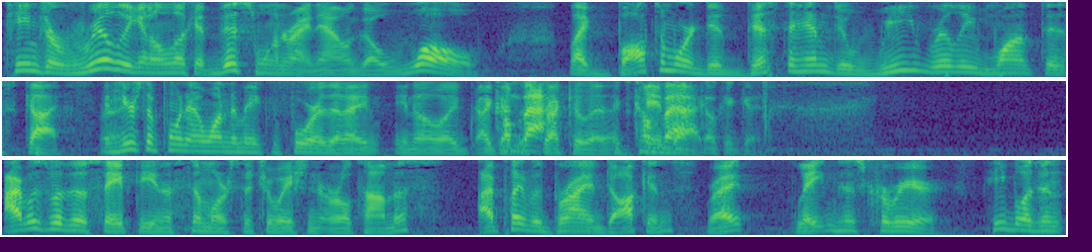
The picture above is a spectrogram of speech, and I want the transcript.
teams are really going to look at this one right now and go, "Whoa." Like Baltimore did this to him. Do we really want this guy? And here's the point I wanted to make before that I, you know, I, I got back. distracted with. It's It come came back. Okay, good. I was with a safety in a similar situation to Earl Thomas. I played with Brian Dawkins, right? Late in his career. He wasn't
